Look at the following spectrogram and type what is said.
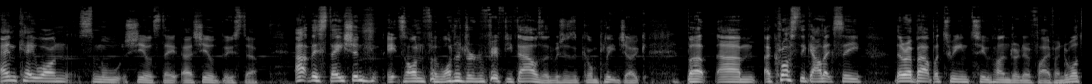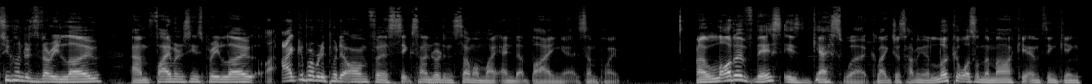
MK1 small shield uh, shield booster. At this station, it's on for 150,000, which is a complete joke. But um, across the galaxy, they're about between 200 and 500. Well, 200 is very low. Um, 500 seems pretty low. I could probably put it on for 600 and someone might end up buying it at some point. A lot of this is guesswork, like just having a look at what's on the market and thinking,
